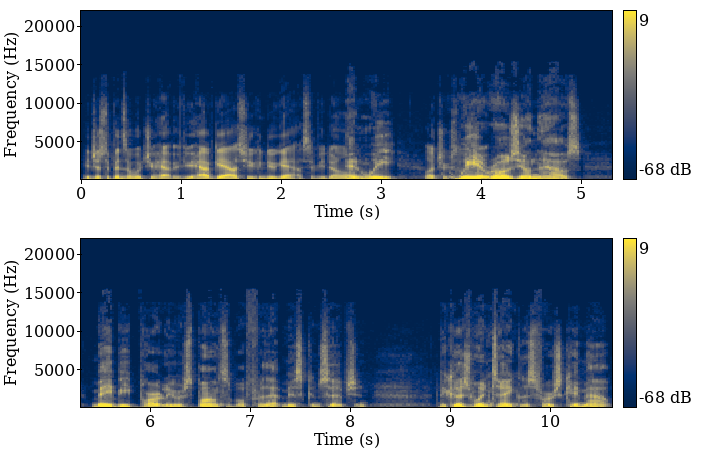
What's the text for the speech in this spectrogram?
It just depends on what you have. If you have gas, you can do gas. If you don't, And we, electric. we at solution. Rosie on the House may be partly responsible for that misconception because when tankless first came out,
